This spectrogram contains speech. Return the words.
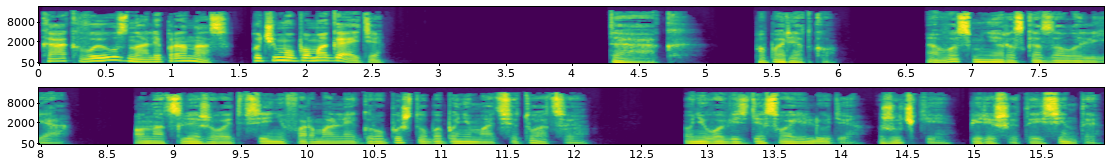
Как вы узнали про нас? Почему помогаете? Так. По порядку. А вас мне рассказал Илья. Он отслеживает все неформальные группы, чтобы понимать ситуацию. У него везде свои люди, жучки, перешитые синты.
